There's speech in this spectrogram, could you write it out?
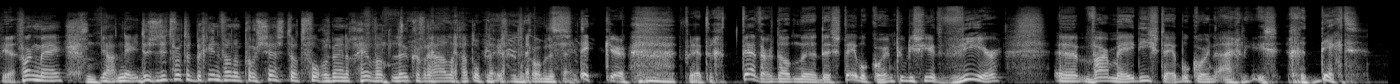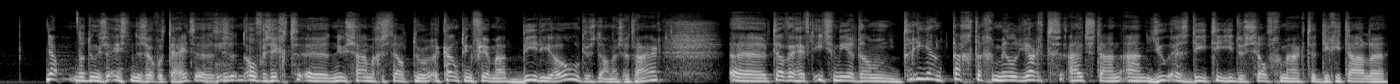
Ja, vang mij. Ja, nee, dus dit wordt het begin van een proces dat volgens mij nog heel wat leuke verhalen gaat opleveren de komende tijd. Zeker. Prettig. Tether, dan eh, de stablecoin, publiceert weer eh, waarmee die stablecoin eigenlijk is gedekt. Ja, dat doen ze eens in de zoveel tijd. Eh, Het is een overzicht nu samengesteld door accountingfirma BDO, dus dan is het waar. Uh, Tether heeft iets meer dan 83 miljard uitstaan aan USDT, dus zelfgemaakte digitale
